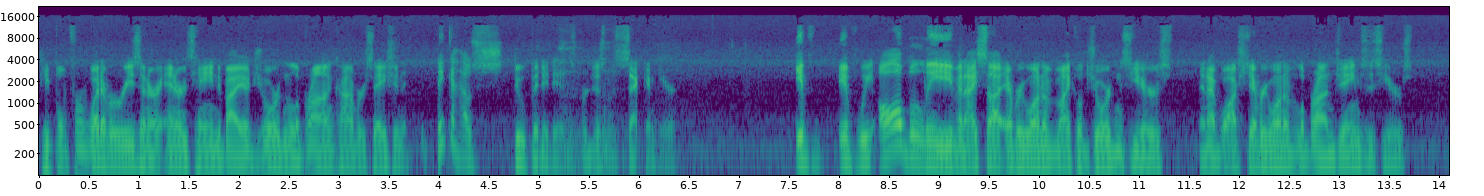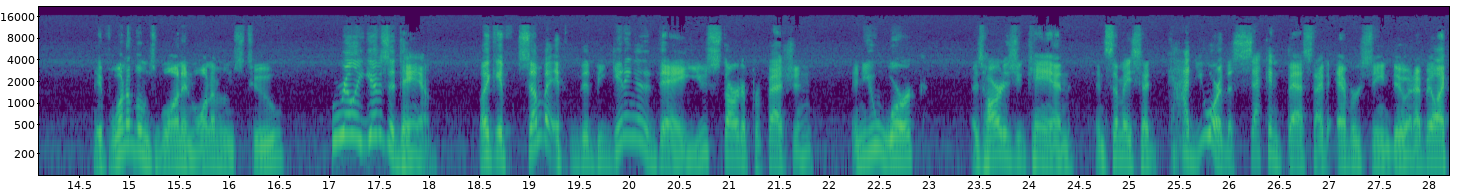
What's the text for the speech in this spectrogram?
people, for whatever reason, are entertained by a Jordan LeBron conversation. Think of how stupid it is for just a second here. If if we all believe, and I saw every one of Michael Jordan's years, and I've watched every one of LeBron James's years. If one of them's one and one of them's two, who really gives a damn? Like if somebody, if the beginning of the day you start a profession and you work as hard as you can, and somebody said, "God, you are the second best I've ever seen do it," I'd be like,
